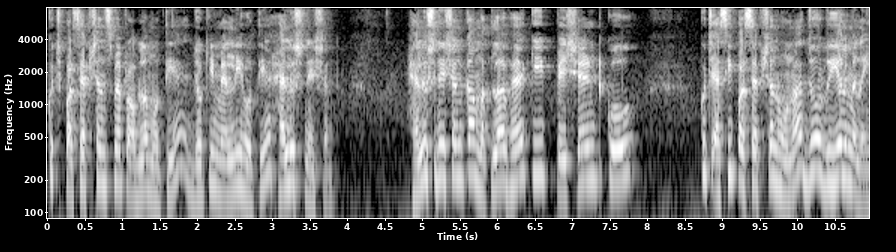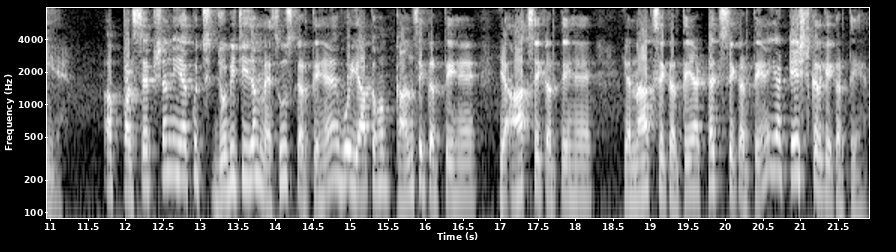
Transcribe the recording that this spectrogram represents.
कुछ परसेप्शंस में प्रॉब्लम होती है, जो कि मेनली होती है हेलुसिनेशन हेलुसिनेशन का मतलब है कि पेशेंट को कुछ ऐसी परसेप्शन होना जो रियल में नहीं है। अब परसेप्शन या कुछ जो भी चीज़ हम महसूस करते हैं, वो या तो हम कान से करते हैं, या आँख से करते हैं, या नाक से करते हैं, या टच से करते हैं, या टेस्ट करके करते हैं।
